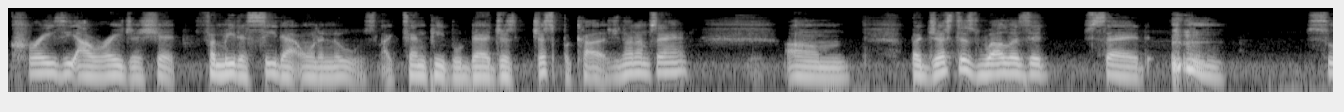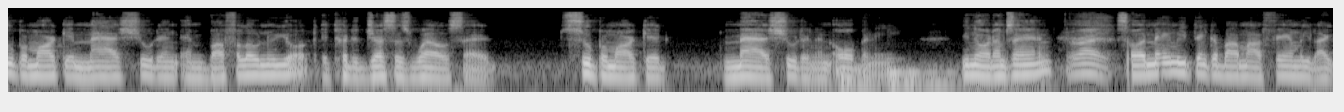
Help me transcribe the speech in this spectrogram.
crazy outrageous shit for me to see that on the news. Like ten people dead just just because. You know what I'm saying? Um, but just as well as it said supermarket mass shooting in Buffalo, New York, it could have just as well said supermarket mass shooting in Albany. You know what I'm saying? Right. So it made me think about my family. Like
